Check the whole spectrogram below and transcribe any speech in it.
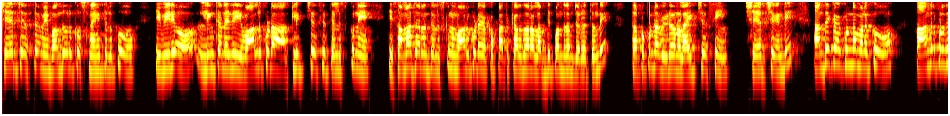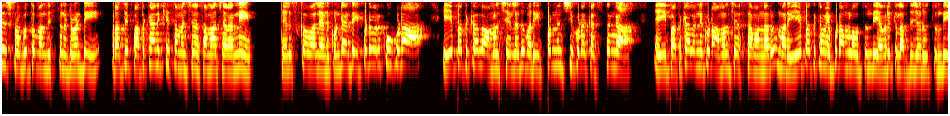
షేర్ చేస్తే మీ బంధువులకు స్నేహితులకు ఈ వీడియో లింక్ అనేది వాళ్ళు కూడా క్లిక్ చేసి తెలుసుకుని ఈ సమాచారం తెలుసుకుని వారు కూడా యొక్క పథకాల ద్వారా లబ్ధి పొందడం జరుగుతుంది. తప్పకుండా వీడియోను లైక్ చేసి షేర్ చేయండి. అంతేకాకుండా మనకు ఆంధ్రప్రదేశ్ ప్రభుత్వం అందిస్తున్నటువంటి ప్రతి పథకానికి సంబంధించిన సమాచారాన్ని తెలుసుకోవాలి అనుకుంటే అంటే ఇప్పటి వరకు కూడా ఏ పథకాలు అమలు చేయలేదు. మరి ఇప్పటి నుంచి కూడా ఖచ్చితంగా ఈ పథకాలన్నీ కూడా అమలు చేస్తామన్నారు. మరి ఏ పథకం ఎప్పుడు అమలు అవుతుంది? ఎవరికి లబ్ధి జరుగుతుంది?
